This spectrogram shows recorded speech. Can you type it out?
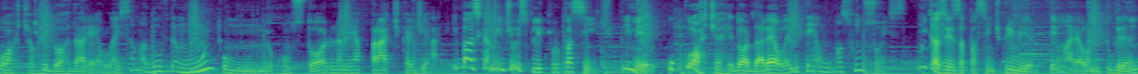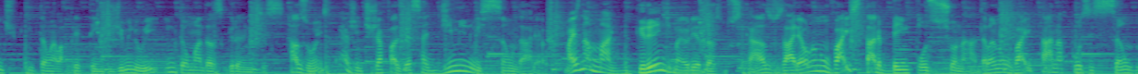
corte ao redor da areola? Isso é uma dúvida muito comum no meu consultório, na minha prática diária. E basicamente eu explico para o paciente. Primeiro, o corte ao redor da areola ele tem algumas funções. Muitas vezes a paciente, primeiro, tem uma areola muito grande, então ela pretende diminuir, então uma das grandes razões é a gente já fazer fazer essa diminuição da areola. Mas na grande maioria das, dos casos, a areola não vai estar bem posicionada, ela não vai estar na posição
